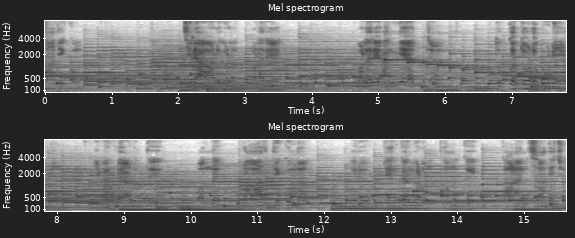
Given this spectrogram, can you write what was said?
സാധിക്കും. ചില ആളുകൾ വളരെ വളരെ അങ്ങേയറ്റം ദുഃഖത്തോടു കൂടിയിട്ട് ഇവരുടെ അടുത്ത് വന്ന് പ്രാർത്ഥിക്കുന്ന ഒരു രംഗങ്ങളും നമുക്ക് കാണാൻ സാധിച്ചു.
